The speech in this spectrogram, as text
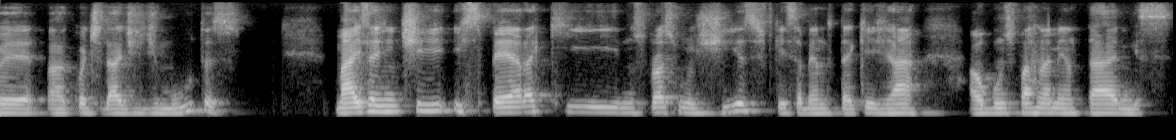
é, a quantidade de multas. Mas a gente espera que nos próximos dias, fiquei sabendo até que já alguns parlamentares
